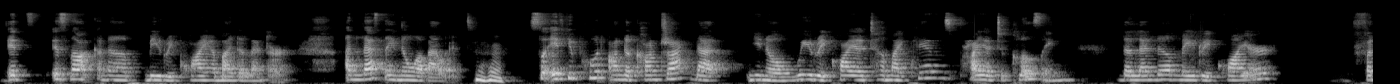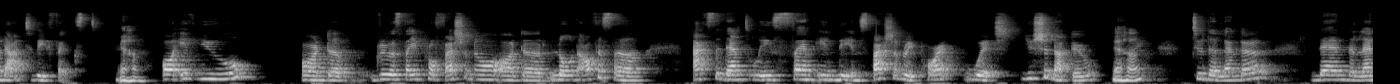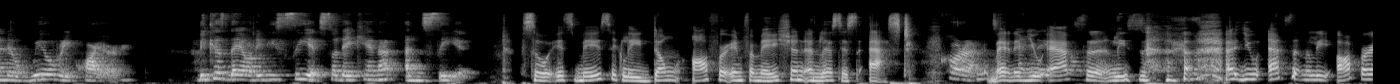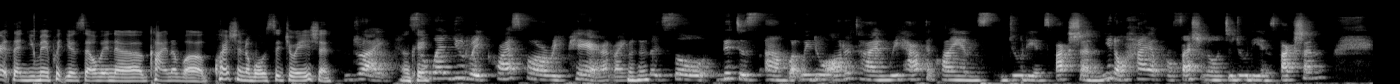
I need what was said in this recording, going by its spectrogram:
it's it's not gonna be required by the lender unless they know about it. Mhm. So if you put on the contract that, you know, we require termite clearance prior to closing, the lender may require for that to be fixed. Uh-huh. Or if you or the real estate professional or the loan officer accidentally send in the inspection report, which you should not do, Uh-huh. to the lender, then the lender will require because they already see it, so they cannot unsee it. So it's basically don't offer information unless it's asked. Correct. And if you accidentally you accidentally offer it, then you may put yourself in a kind of a questionable situation. Right. Okay. So when you request for a repair, right? Mhm. So this is um, what we do all the time. We have the clients do the inspection. You know, hire a professional to do the inspection,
